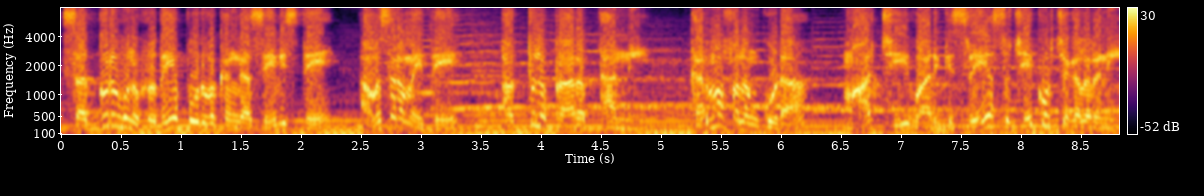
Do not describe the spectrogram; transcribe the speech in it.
సద్గురువును హృదయపూర్వకంగా సేవిస్తే అవసరమైతే భక్తుల ప్రారబ్ధాన్ని కర్మఫలం కూడా మార్చి వారికి శ్రేయస్సు చేకూర్చగలరని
